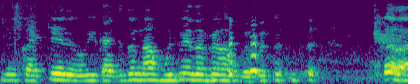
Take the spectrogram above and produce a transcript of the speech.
ఇవి కట్టేది ఇవి కట్టితే నా ముది మీద కదా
